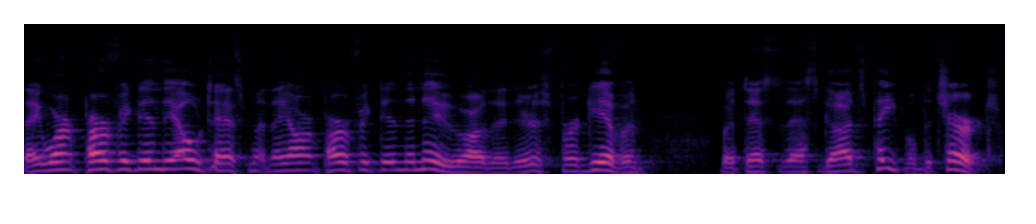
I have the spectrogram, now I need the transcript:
they weren't perfect in the Old Testament. They aren't perfect in the New, are they? They're just forgiven. But that's, that's God's people, the church.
